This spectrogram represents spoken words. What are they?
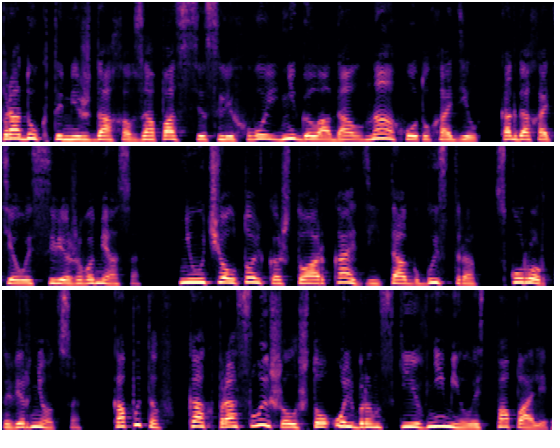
Продуктами Ждахов запасся с лихвой, не голодал, на охоту ходил, когда хотелось свежего мяса. Не учел только, что Аркадий так быстро с курорта вернется. Копытов как прослышал, что ольбранские в немилость попали,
